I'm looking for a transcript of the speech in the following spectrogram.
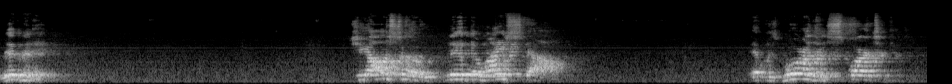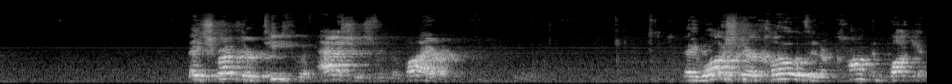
eliminated. She also lived a lifestyle that was more than Spartan. They scrubbed their teeth with ashes from the fire. They washed their clothes in a common bucket.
